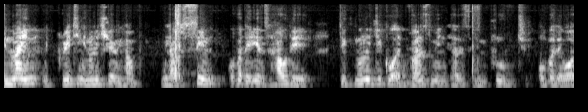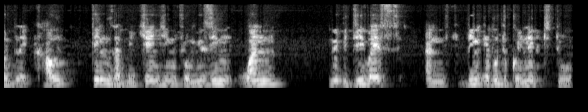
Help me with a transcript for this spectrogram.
in line with creating a knowledge sharing hub, we have seen over the years how the technological advancement has improved over the world, like how things have been changing from using one maybe device and being able to connect to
